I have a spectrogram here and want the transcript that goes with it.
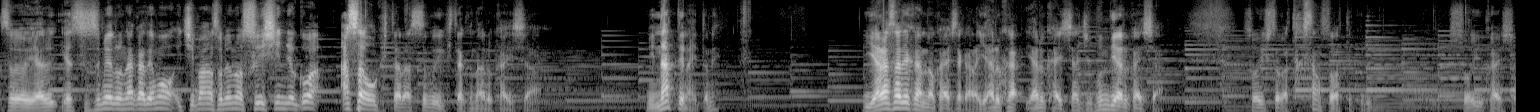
それをやるや進める中でも一番それの推進力は朝起きたらすぐ行きたくなる会社になってないとね。やらされ感の会社からやるかやる会社自分でやる会社そういう人がたくさん育ってくる。そういう会社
